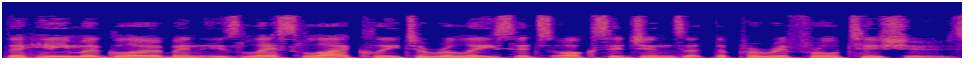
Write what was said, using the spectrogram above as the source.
the hemoglobin is less likely to release its oxygens at the peripheral tissues.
